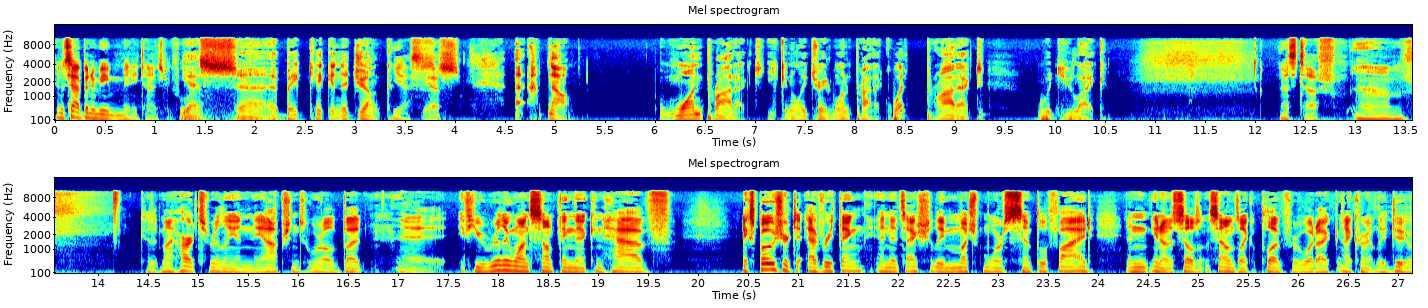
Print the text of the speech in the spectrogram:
And it's happened to me many times before. Yes, uh, a big kick in the junk. Yes. Yes. Uh, now, one product. You can only trade one product. What product would you like? That's tough. Um, because my heart's really in the options world. But uh, if you really want something that can have exposure to everything, and it's actually much more simplified, and you know, it sounds like a plug for what I, I currently do.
